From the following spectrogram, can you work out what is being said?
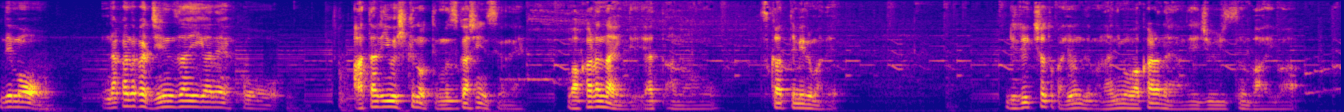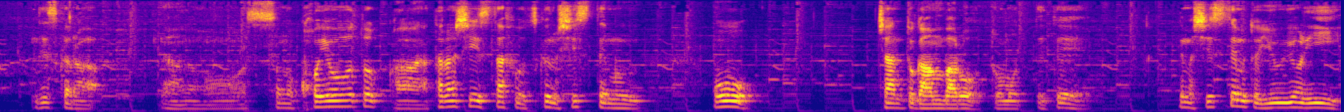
でも、なかなか人材がね、こう、当たりを引くのって難しいんですよね。わからないんで、や、あの、使ってみるまで。履歴書とか読んでも何もわからないので、充実の場合は。ですから、あのその雇用とか新しいスタッフを作るシステムをちゃんと頑張ろうと思っててでもシステムというより、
